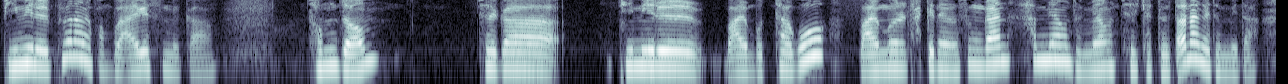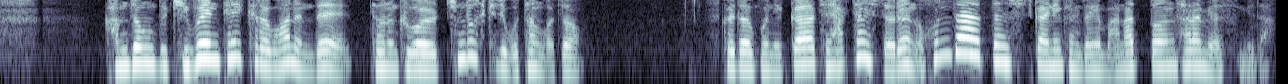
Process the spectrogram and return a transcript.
비밀을 표현하는 방법을 알겠습니까? 점점 제가 비밀을 말 못하고 말문을 닫게 되는 순간 한 명, 두 명 제 곁을 떠나게 됩니다. 감정도 give and take라고 하는데 저는 그걸 충족시키지 못한 거죠. 그러다 보니까 제 학창 시절은 혼자였던 시간이 굉장히 많았던 사람이었습니다.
